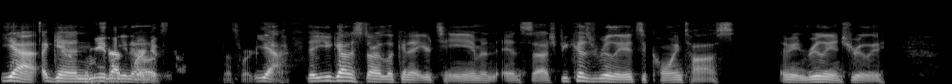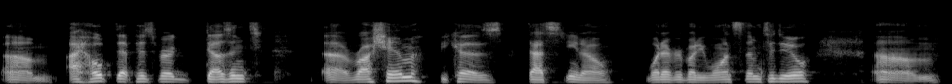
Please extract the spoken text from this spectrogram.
yeah. Again, For me, that's you know, where it gets. tough. That's where it gets. yeah, tough. that you got to start looking at your team and and such because really it's a coin toss. I mean, really and truly. Um, I hope that Pittsburgh doesn't uh, rush him because that's you know what everybody wants them to do. Um,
